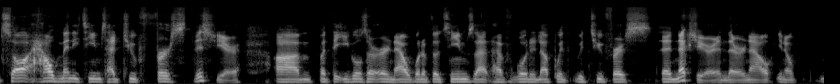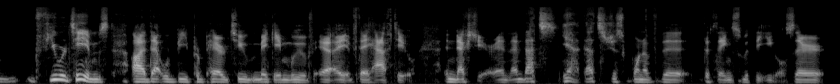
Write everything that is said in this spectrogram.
saw how many teams had two firsts this year, um, but the Eagles are, now one of those teams that have loaded up with, with two firsts uh, next year. And there are now, you know, fewer teams uh, that would be prepared to make a move uh, if they have to next year. And, and that's, yeah, that's just one of the, the things with the Eagles. They're,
